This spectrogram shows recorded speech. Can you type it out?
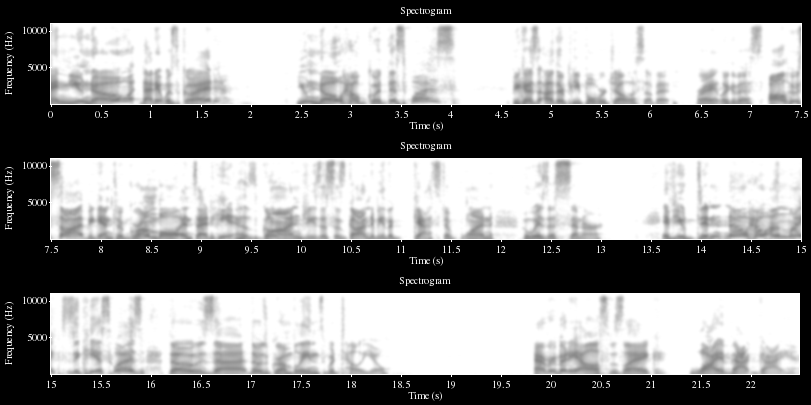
and you know that it was good, you know how good this was because other people were jealous of it, right? Look at this. All who saw it began to grumble and said, He has gone, Jesus has gone to be the guest of one who is a sinner. If you didn't know how unlike Zacchaeus was, those, uh, those grumblings would tell you. Everybody else was like, Why that guy?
